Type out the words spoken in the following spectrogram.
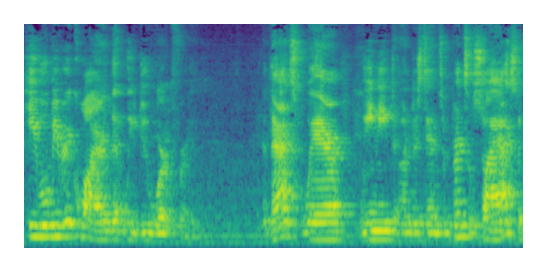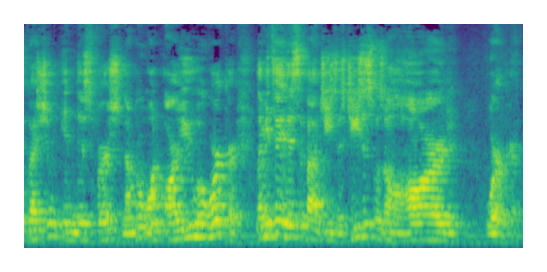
he will be required that we do work for him. And that's where we need to understand some principles. So I asked the question in this verse, number one, are you a worker? Let me tell you this about Jesus. Jesus was a hard worker.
